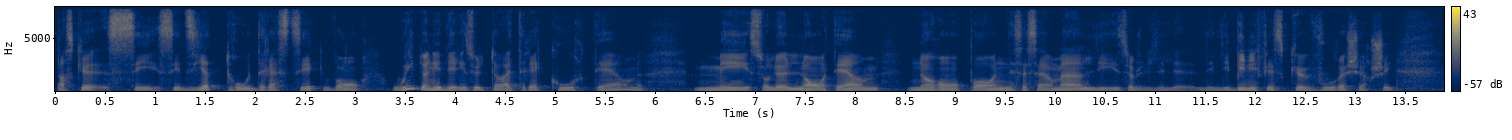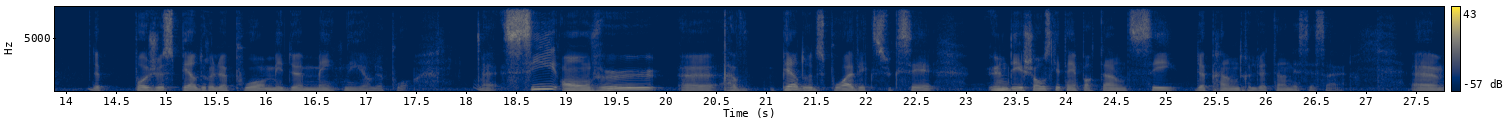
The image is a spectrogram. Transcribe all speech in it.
parce que ces, diètes trop drastiques vont, oui, donner des résultats à très court terme, mais sur le long terme, n'auront pas nécessairement les, bénéfices que vous recherchez, de pas juste perdre le poids, mais de maintenir le poids. Euh, si on veut euh, perdre du poids avec succès, une des choses qui est importante, c'est de prendre le temps nécessaire. Euh,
